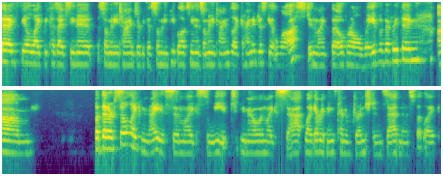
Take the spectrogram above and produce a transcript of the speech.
that I feel like because I've seen it so many times or because so many people have seen it so many times, like kind of just get lost in like the overall wave of everything. Um, but that are so like nice and like sweet, you know, and like sad, like everything's kind of drenched in sadness, but like,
